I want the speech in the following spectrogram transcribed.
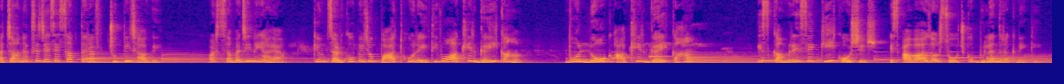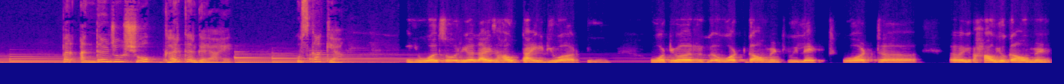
अचानक से जैसे सब तरफ़ चुप्पी छा गई और समझ ही नहीं आया कि उन सड़कों पे जो बात हो रही थी वो आखिर गई कहाँ। वो लोग आखिर गए कहा? इस कमरे से की कोशिश, इस आवाज़ और सोच को बुलंद रखने की? पर अंदर जो शोक घर कर गया है, उसका क्या? You also realise how tied you are to what your what government you elect what how your government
